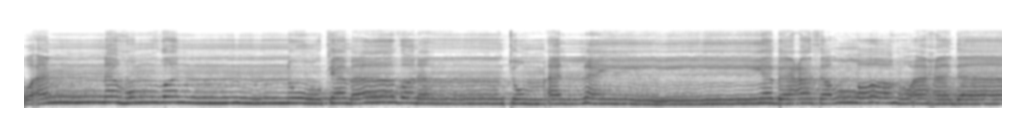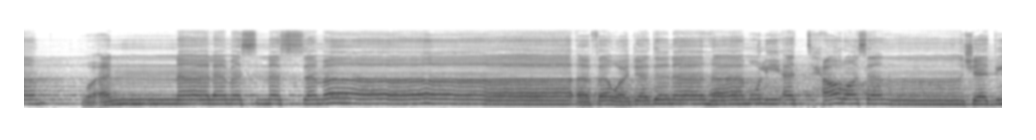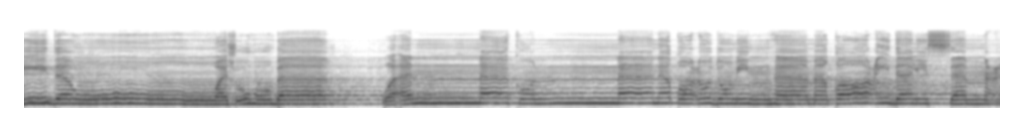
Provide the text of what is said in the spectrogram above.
وأنهم ظنوا كما ظننتم أن لن يبعث الله أحدا وأنا لمسنا السماء فوجدناها ملئت حرسا شديدا وشهبا وأنا كنا نقعد منها مقاعد للسمع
